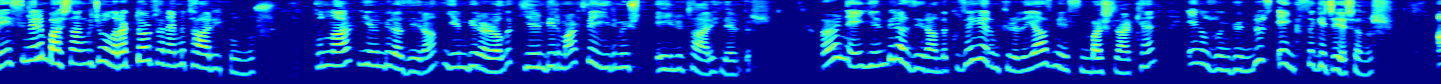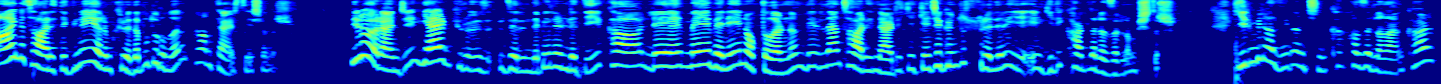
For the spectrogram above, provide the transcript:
Mevsimlerin başlangıcı olarak 4 önemli tarih bulunur. Bunlar 21 Haziran, 21 Aralık, 21 Mart ve 23 Eylül tarihleridir. Örneğin 21 Haziran'da Kuzey Yarımküre'de yaz mevsimi başlarken en uzun gündüz, en kısa gece yaşanır. Aynı tarihte Güney Yarımküre'de bu durumların tam tersi yaşanır. Bir öğrenci yer küre üz- üzerinde belirlediği K, L, M ve N noktalarının verilen tarihlerdeki gece gündüz süreleri ile ilgili kartlar hazırlamıştır. 21 Haziran için hazırlanan kart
